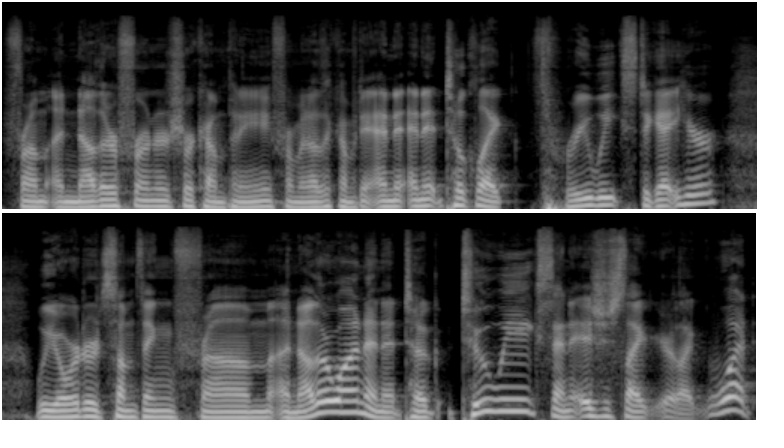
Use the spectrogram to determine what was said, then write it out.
from another furniture company, from another company, and and it took like 3 weeks to get here. We ordered something from another one and it took 2 weeks and it's just like you're like what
